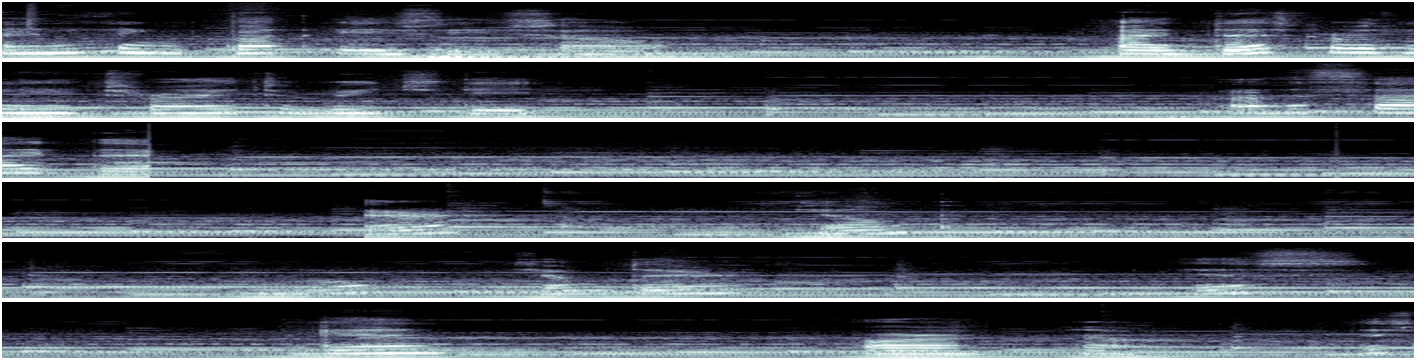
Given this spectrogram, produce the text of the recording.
anything but easy, so I desperately try to reach the other side there. There. Jump. No. Jump there. Yes. Again. Or, no. This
